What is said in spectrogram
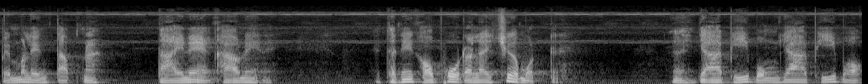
เป็นมะเร็งตับนะ ตายแน่คราวนี้ ทีนี้เขาพูดอะไรเชื่อหมดยาผีบงยาผีบอก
